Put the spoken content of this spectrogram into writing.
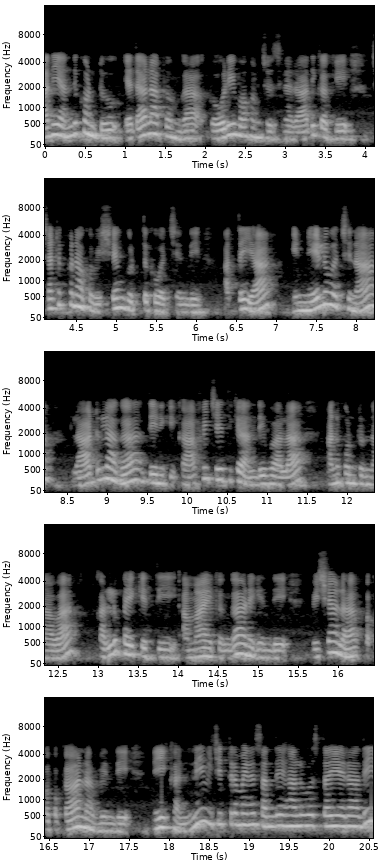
అది అందుకుంటూ యథాలాపంగా గౌరీ మొహం చూసిన రాధికకి చటుక్కున ఒక విషయం గుర్తుకు వచ్చింది. అత్తయ్య ఇన్నేళ్ళు వచ్చినా లాటులాగా దీనికి కాఫీ చేతికి అందివ్వాలా అనుకుంటున్నావా? కళ్ళు పైకెత్తి అమాయకంగా అడిగింది. విశాల పకపక నవ్వింది. నీకన్నీ విచిత్రమైన సందేహాలు వస్తాయే రాది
